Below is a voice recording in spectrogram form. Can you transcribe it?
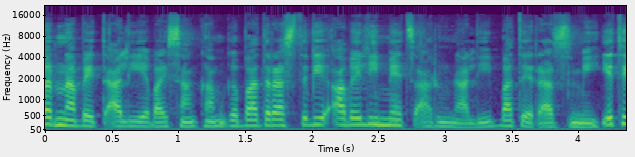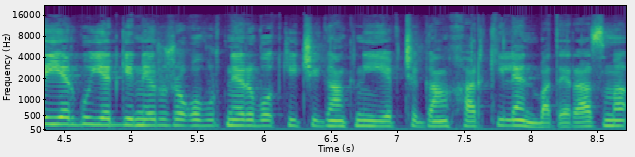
Բռնաբեդ Ալիև այս անգամ կպատրաստվի ավելի մեծ արյունալի պատերազմի։ Եթե երկու երկիրներու ժողովուրդները ոդկի չգանքնի եւ չգան խարքիլեն պատերազմը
